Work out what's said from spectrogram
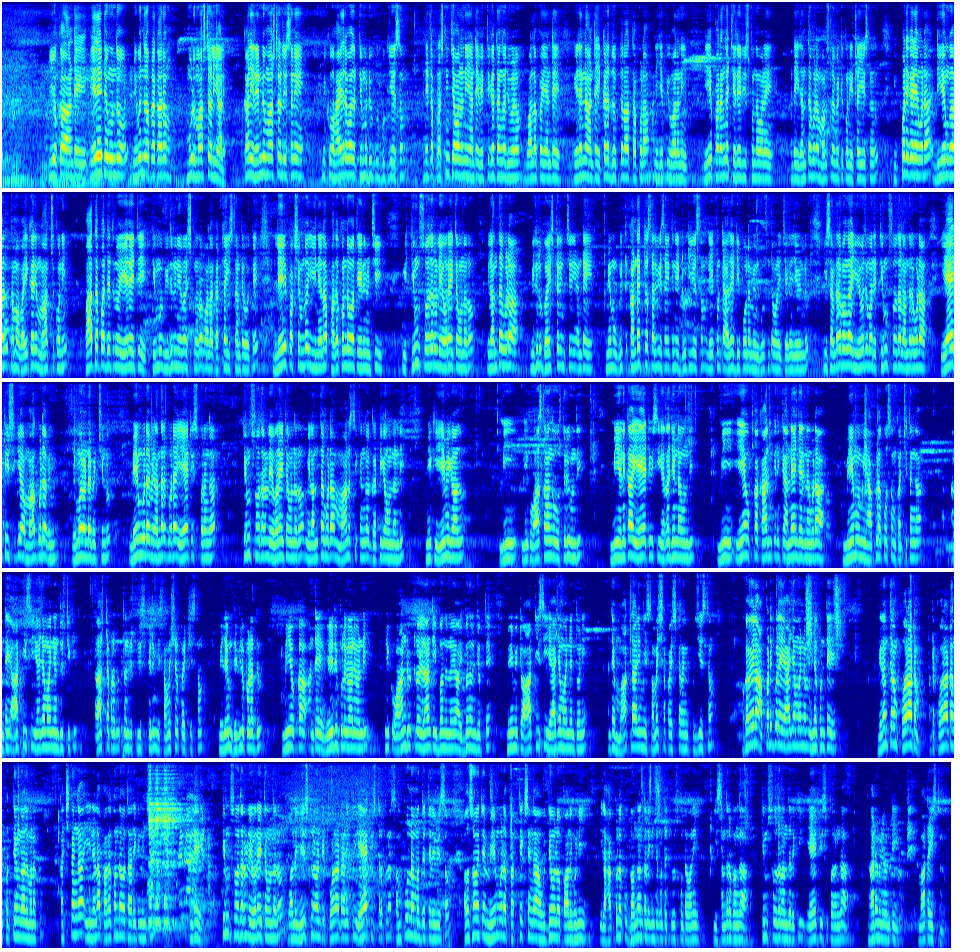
ఈ యొక్క అంటే ఏదైతే ఉందో నిబంధనల ప్రకారం మూడు మాస్టర్లు ఇవ్వాలి కానీ రెండు మాస్టర్లు ఇస్తేనే మీకు హైదరాబాద్ టిమ్ బుక్ చేస్తాం. అంటే ఇట్లా ప్రశ్నించే వాళ్ళని అంటే వ్యక్తిగతంగా చూడడం వాళ్ళపై అంటే ఏదైనా అంటే ఎక్కడ దొరుకుతలా తప్పులా అని చెప్పి వాళ్ళని ఏ పరంగా చర్య తీసుకుందామనే అంటే ఇదంతా కూడా మనసులో పెట్టుకొని ఇట్లా చేస్తున్నారు. ఇప్పటికైనా కూడా డిఎం గారు తమ వైఖరి మార్చుకొని పాత పద్ధతిలో ఏదైతే టిమ్ము విధులు నిర్వహిస్తున్నారో వాళ్ళకి అట్లా ఇస్తుంటే ఓకే. లేని పక్షంలో ఈ నెల పదకొండవ తేదీ నుంచి ఈ టిమ్ సోదరులు ఎవరైతే ఉన్నారో వీళ్ళంతా కూడా విధులు బహిష్కరించి అంటే మేము విత్ కండక్టర్ సర్వీస్ అయితేనే డ్యూటీ చేస్తాం. లేకుంటే అదే డిపోలో మేము కూర్చుంటామని చర్య చేయండి ఈ సందర్భంగా ఈరోజు మరి టిమ్ సోదరులు అందరూ కూడా ఏఐటీసీకి మాకు కూడా మెమోరాండం ఇచ్చిండు మేము కూడా వీళ్ళందరికీ కూడా ఏఐటీసీ పరంగా టిమ్ సోదరులు ఎవరైతే ఉన్నారో మీరంతా కూడా మానసికంగా గట్టిగా ఉండండి. మీకు ఏమీ కాదు. మీ మీకు వాస్తవంగా ఒత్తిడి ఉంది. మీ వెనుక ఏఐటీసీ ఎర్ర జెండా ఉంది. మీ ఏ ఒక్క కార్మికునికి అన్యాయం జరిగినా కూడా మేము మీ హక్కుల కోసం ఖచ్చితంగా అంటే ఆర్టీసీ యాజమాన్యం దృష్టికి రాష్ట్ర ప్రభుత్వం దృష్టికి తీసుకెళ్ళి మీ సమస్యలు పరీక్షిస్తాం మీరేం దిగులు పడద్దు. మీ యొక్క అంటే వేధింపులు కానివ్వండి మీకు ఆన్ డ్యూటీలో ఎలాంటి ఇబ్బందులు ఉన్నాయో ఆ ఇబ్బందులను చెప్తే మేము ఇటు ఆర్టీసీ యాజమాన్యంతో అంటే మాట్లాడి మీ సమస్య పరిష్కారానికి కృషి చేస్తాం. ఒకవేళ అప్పటికి కూడా యాజమాన్యం వినకుంటే నిరంతరం పోరాటం అంటే పోరాటం కొత్త ఏం కాదు మనకు. ఖచ్చితంగా ఈ నెల పదకొండవ తారీఖు నుంచి అంటే టిమ్ సోదరులు ఎవరైతే ఉన్నారో వాళ్ళు చేస్తున్నటువంటి పోరాటానికి ఏఐటీస్ తరఫున సంపూర్ణ మద్దతు తెలియజేస్తాం అవసరమైతే మేము కూడా ప్రత్యక్షంగా ఆ ఉద్యమంలో పాల్గొని ఇలా హక్కులకు భంగం కలిగించకుండా చూసుకుంటామని ఈ సందర్భంగా టిమ్ సోదరులందరికీ ఏఐటీసీ పరంగా గాఢమైనటువంటి మాట ఇస్తున్నాం.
